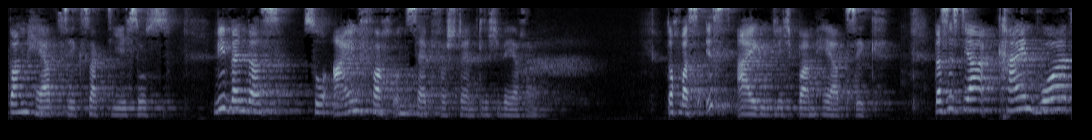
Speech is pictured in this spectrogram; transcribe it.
barmherzig, sagt Jesus, wie wenn das so einfach und selbstverständlich wäre. Doch was ist eigentlich barmherzig? Das ist ja kein Wort,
